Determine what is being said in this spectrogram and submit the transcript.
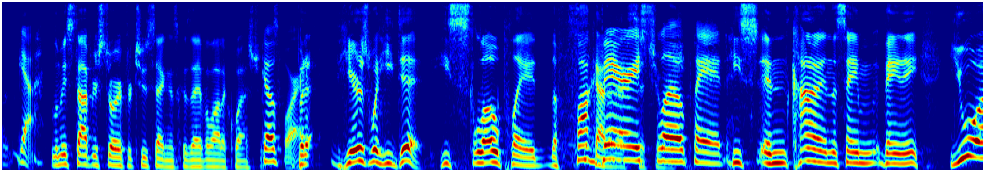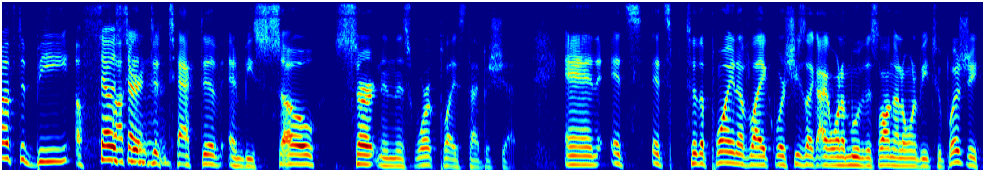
was yeah. Let me stop your story for two seconds because I have a lot of questions. Go for it. But here's what he did: he slow played the fuck out of Very that situation. slow played. He's in kind of in the same vein. You have to be a So fucking certain. detective and be so certain in this workplace type of shit. And it's it's to the point of like where she's like, I want to move this along. I don't want to be too pushy.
